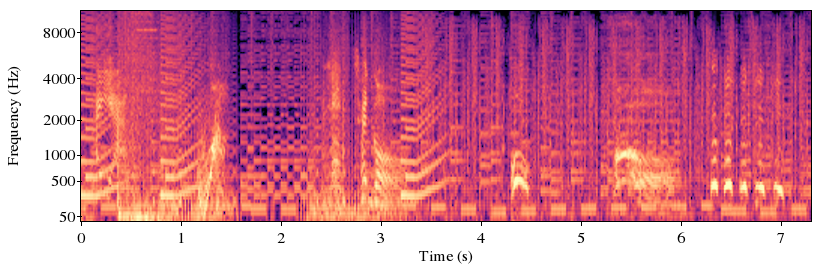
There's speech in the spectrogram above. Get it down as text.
Hiya. Wah. Let's go. Oh. Oh. oh.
